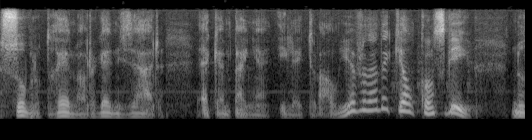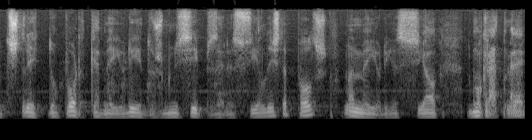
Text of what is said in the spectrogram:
sobre o terreno organizar a campanha eleitoral. E a verdade é que ele conseguiu no distrito do Porto, que a maioria dos municípios era socialista, pô-los uma maioria social-democrata.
